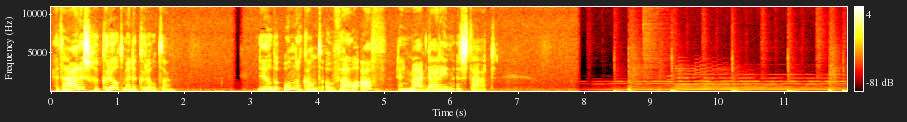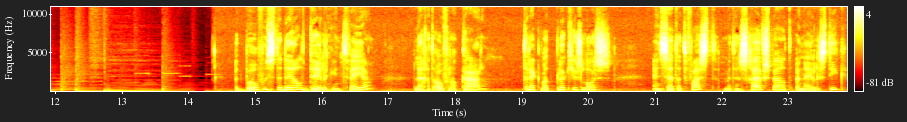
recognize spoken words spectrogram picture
Het haar is gekruld met een krultang. Deel de onderkant ovaal af en maak daarin een staart. Het bovenste deel deel ik in tweeën, leg het over elkaar, trek wat plukjes los en zet het vast met een schuifspeld, een elastiek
